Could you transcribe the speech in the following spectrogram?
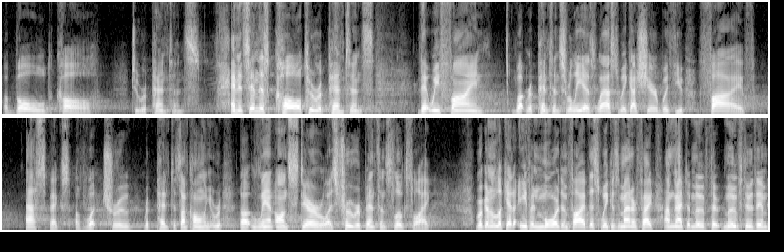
a bold call to repentance. And it's in this call to repentance that we find what repentance really is. Last week I shared with you five aspects of what true repentance, I'm calling it uh, Lent on steroids, true repentance looks like. We're going to look at even more than five this week. As a matter of fact, I'm going to have to move through, move through them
